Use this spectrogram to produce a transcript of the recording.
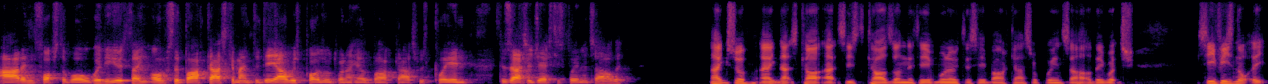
Aaron first of all. What do you think? Obviously, Barkas came in today. I was puzzled when I heard Barkas was playing. Does that suggest he's playing on Saturday? I think so. I think that's car- that's his cards on the table now to say Barkas will play on Saturday. Which, see if he's not like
